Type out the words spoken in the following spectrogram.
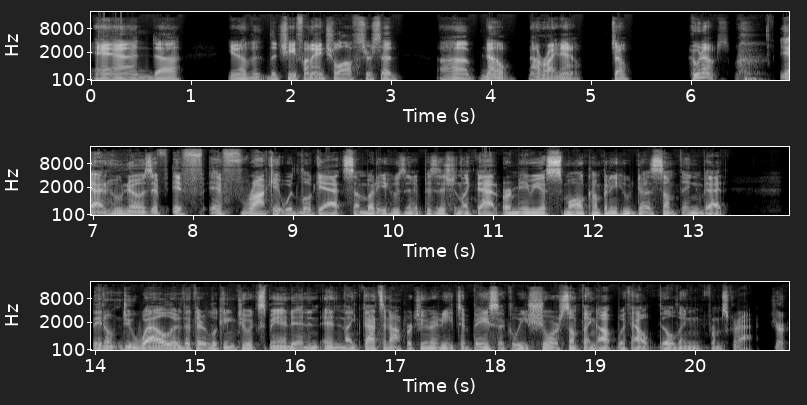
And uh, you know the, the chief financial officer said uh, no not right now who knows Yeah, and who knows if if if Rocket would look at somebody who's in a position like that, or maybe a small company who does something that they don't do well or that they're looking to expand in, and, and like that's an opportunity to basically shore something up without building from scratch. Sure.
